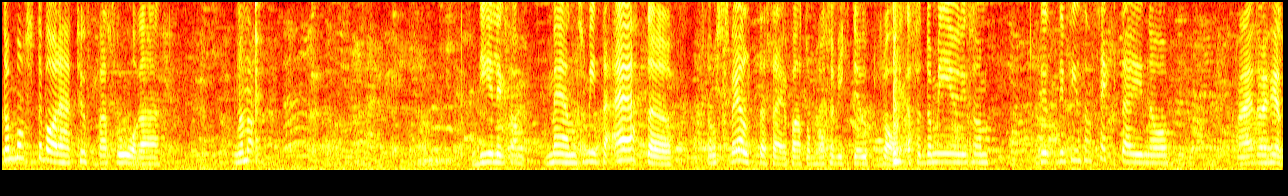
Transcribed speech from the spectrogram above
de måste vara det här tuffa, svåra. De, det är liksom män som inte äter. De svälter sig för att de har så viktiga uppdrag. Alltså de är ju liksom... Det, det finns en sekt där inne och... Nej, du är helt,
